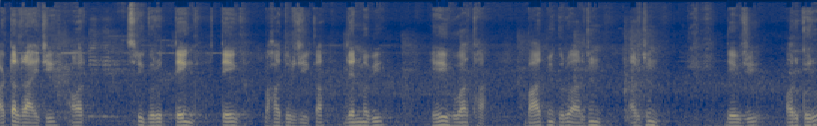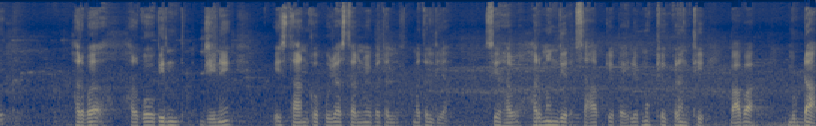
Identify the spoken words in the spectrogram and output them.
अटल राय जी और श्री गुरु तेंग, तेग बहादुर जी का जन्म भी यही हुआ था। बाद में गुरु अर्जुन अर्जुन देव जी और गुरु हरब, हरगोविंद जी ने इस स्थान को पूजा स्थल में बदल बदल दिया। श्री हर हरमंदिर साहब के पहले मुख्य ग्रंथी बाबा बुड्ढा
